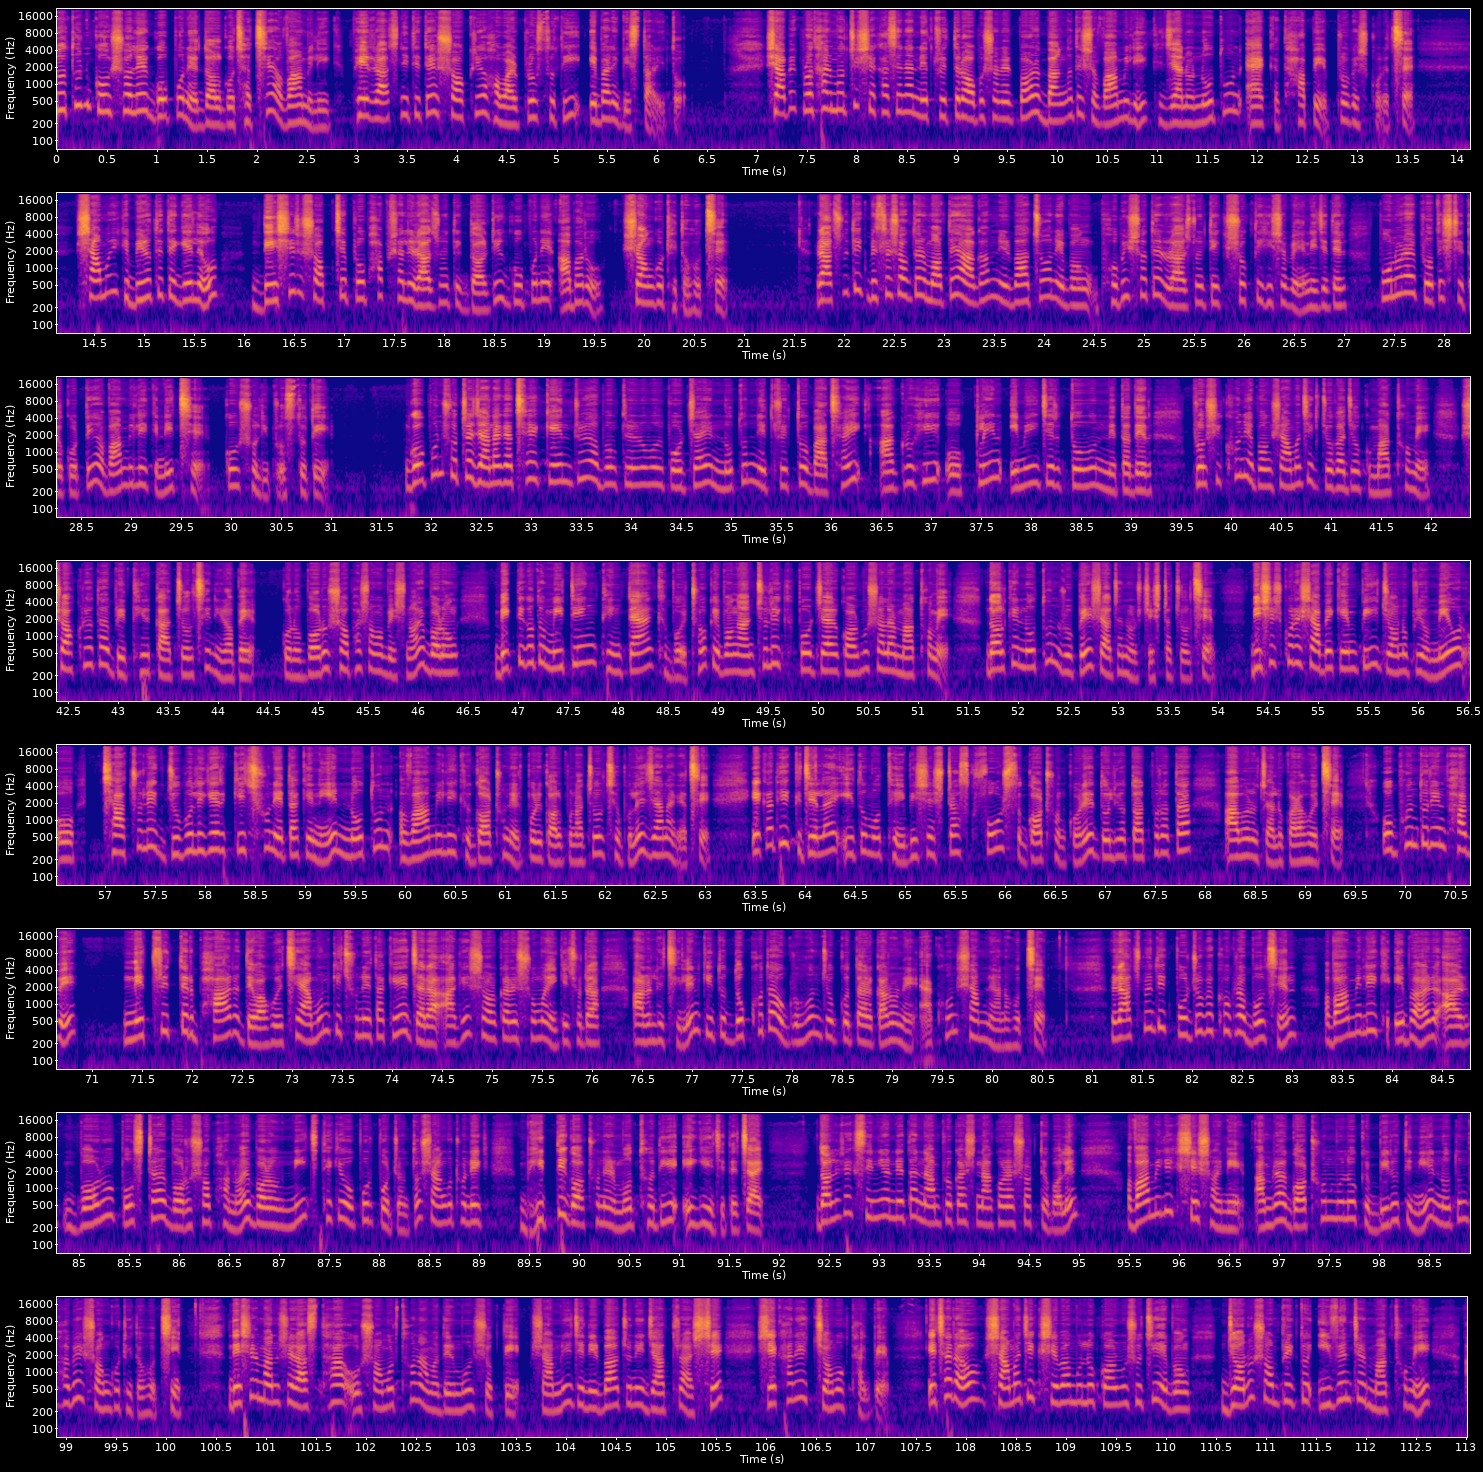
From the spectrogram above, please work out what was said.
নতুন কৌশলে গোপনে দল গোছাচ্ছে আওয়ামী লীগ। ফের রাজনীতিতে সক্রিয় হওয়ার প্রস্তুতি এবারে বিস্তারিত। সাবেক প্রধানমন্ত্রী শেখ হাসিনার নেতৃত্বের অবসানের পর বাংলাদেশ আওয়ামী লীগ যেন নতুন এক ধাপে প্রবেশ করেছে। সাময়িক বিরতিতে গেলেও দেশের সবচেয়ে প্রভাবশালী রাজনৈতিক দলটি গোপনে আবারও সংগঠিত হচ্ছে। রাজনৈতিক বিশ্লেষকদের মতে আগাম নির্বাচন এবং ভবিষ্যতের রাজনৈতিক শক্তি হিসেবে নিজেদের পুনরায় প্রতিষ্ঠিত করতে আওয়ামী লীগ নিচ্ছে কৌশলী প্রস্তুতি। গোপন সূত্রে জানা গেছে, কেন্দ্রীয় এবং তৃণমূল পর্যায়ে নতুন নেতৃত্ব বাছাই আগ্রহী ও ক্লিন ইমেজের তরুণ নেতাদের প্রশিক্ষণ এবং সামাজিক যোগাযোগ মাধ্যমে সক্রিয়তা বৃদ্ধির কাজ চলছে নীরবে। কোনো বড় সভা সমাবেশ নয়, বরং ব্যক্তিগত মিটিং থিঙ্ক ট্যাঙ্ক বৈঠক এবং আঞ্চলিক পর্যায়ের কর্মশালার মাধ্যমে দলকে নতুন রূপে সাজানোর চেষ্টা চলছে। বিশেষ করে সাবেক এমপি, জনপ্রিয় মেয়র ও ছাত্রলীগ যুবলীগের কিছু নেতাকে নিয়ে নতুন আওয়ামী লীগ গঠনের পরিকল্পনা চলছে বলে জানা গেছে। একাধিক জেলায় ইতোমধ্যেই বিশেষ টাস্ক ফোর্স গঠন করে দলীয় তৎপরতা আবারও চালু করা হয়েছে। অভ্যন্তরীণভাবে নেতৃত্বের ভার দেওয়া হয়েছে এমন কিছু নেতাকে যারা আগের সরকারের সময়ে কিছুটা আড়ালে ছিলেন, কিন্তু দক্ষতা ও গ্রহণযোগ্যতার কারণে এখন সামনে আনা হচ্ছে। রাজনৈতিক পর্যবেক্ষকরা বলছেন, আওয়ামী লীগ এবার আর বড় পোস্টার, বড় সভা নয়, বরং নিচ থেকে ওপর পর্যন্ত সাংগঠনিক ভিত্তি গঠনের মধ্য দিয়ে এগিয়ে যেতে চায়। দলের এক সিনিয়র নেতা নাম প্রকাশ না করার শর্তে বলেন, আওয়ামী লীগ শেষ হয়নি, আমরা গঠনমূলক বিরতি নিয়ে নতুনভাবে সংগঠিত হচ্ছি। দেশের মানুষের আস্থা ও সমর্থন আমাদের মূল শক্তি। সামনে যে নির্বাচনী যাত্রা আসছে, সেখানে চমক থাকবে। এছাড়াও সামাজিক সেবামূলক কর্মসূচি এবং জনসম্পৃক্ত ইভেন্টের মাধ্যমে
